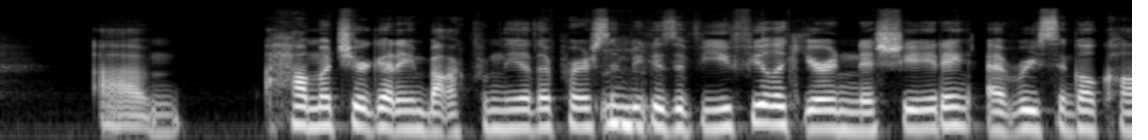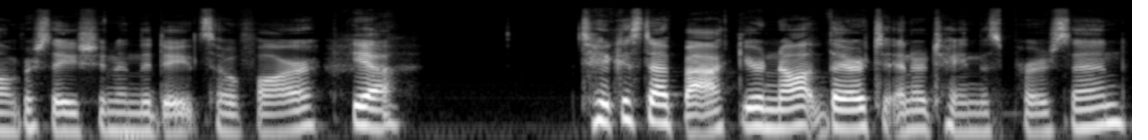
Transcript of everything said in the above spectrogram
um, how much you're getting back from the other person Mhm. because if you feel like you're initiating every single conversation in the date so far, yeah, take a step back. You're not there to entertain this person.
